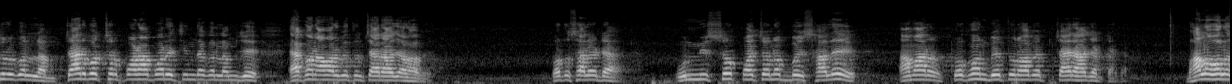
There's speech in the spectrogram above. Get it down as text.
শুরু করলাম। চার বছর পড়া পরে চিন্তা করলাম যে এখন আমার বেতন চার হাজার হবে। কত সালে এটা? উনিশশো পঁচানব্বই সালে আমার তখন বেতন হবে চার হাজার টাকা। ভালো ভালো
